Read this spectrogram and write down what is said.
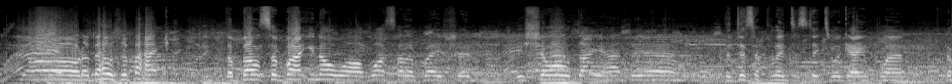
Oh, the belts are back. The belts are back. You know what? What celebration! He showed that he had the uh, the discipline to stick to a game plan. The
